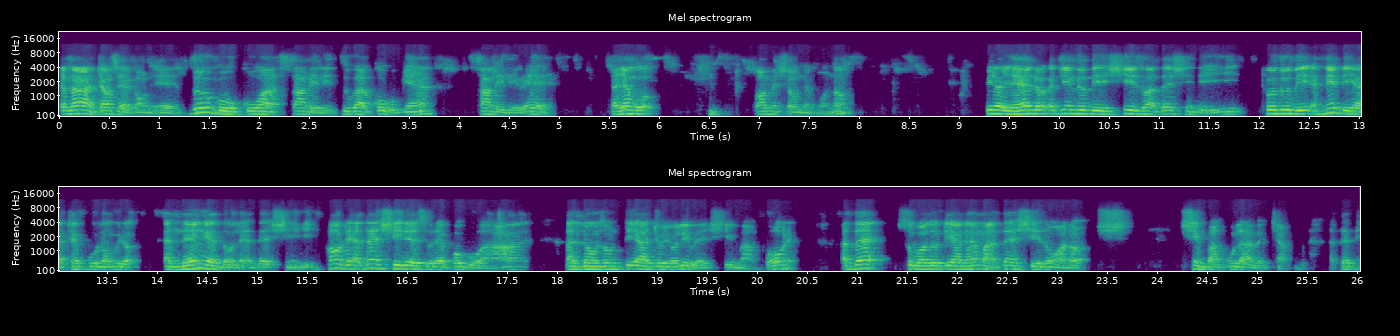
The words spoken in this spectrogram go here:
တဏှာကြောက်เสียကောင်းတယ်သူ့ကိုကိုကစားလေလေသူကကိုကိုပြန်စားလေလေပဲဒါကြောင့်မို့သွားမရှုံးနဲ့ပေါ့နော်ပြီးတော့ယဟန်တို့အကျဉ်သူသည်ရှေ့စွာအသက်ရှင်နေ၏ထိုသူသည်အနှစ်တရာထက်ပိုလွန်ပြီးတော့အနှဲငယ်တော်လည်းအသက်ရှင်၏ဟုတ်တယ်အသက်ရှိတဲ့ဆိုတဲ့ပုဂ္ဂိုလ်ဟာအလွန်ဆုံးတရားကြော်ကြော်လေးပဲရှိမှာပေါ့တဲ့အသက်ဆိုပါတော့တရားနန်းမှာအသက်ရှိဆုံးကတော့ ရှင်ပါကုလပဲကြာဘူးလားအသက်160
